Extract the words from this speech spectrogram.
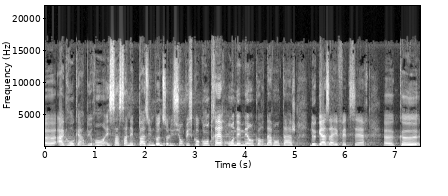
euh, agrocarburant, et ça, ça n'est pas une bonne solution, puisqu'au contraire, on émet encore davantage de gaz à effet de serre euh, que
